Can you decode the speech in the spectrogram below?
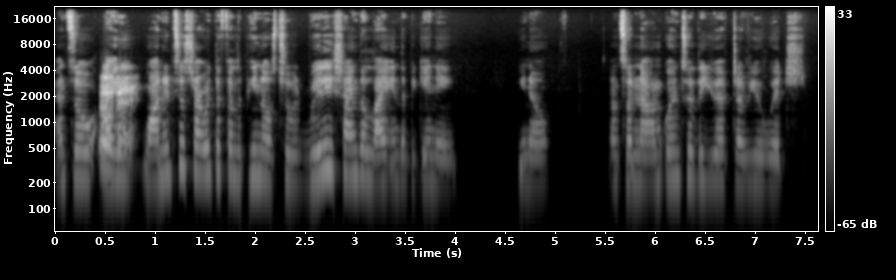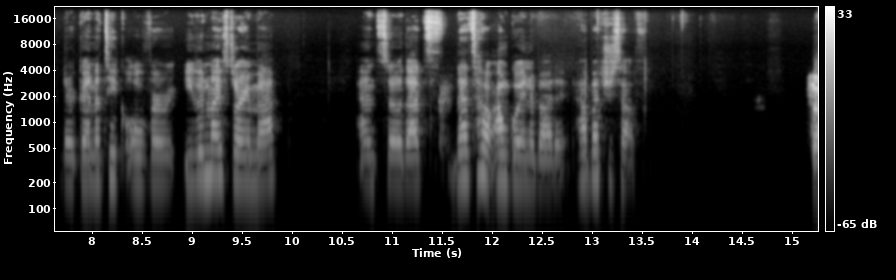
And so okay. I wanted to start with the Filipinos to really shine the light in the beginning, you know. And so now I'm going to the UFW, which they're gonna take over even my story map. And so that's that's how I'm going about it. How about yourself? So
